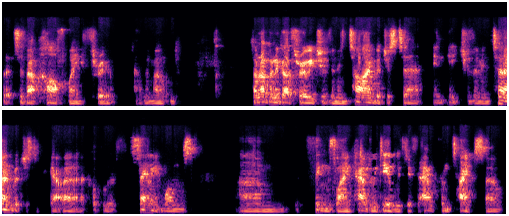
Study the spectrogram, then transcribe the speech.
that's about halfway through at the moment. So I'm not going to go through each of them in time, but just to, in each of them in turn, but just to pick out a, a couple of salient ones. Um, things like how do we deal with different outcome types? So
